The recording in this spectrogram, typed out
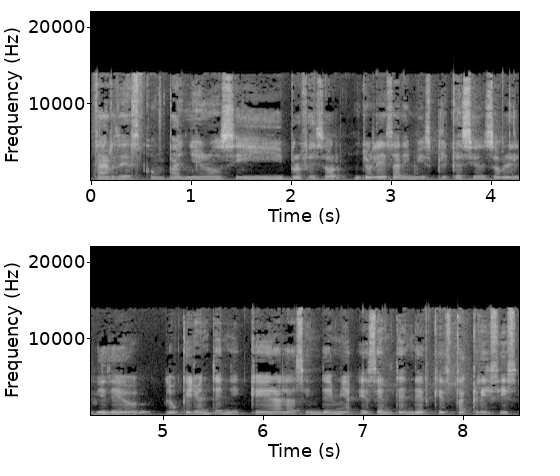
tardes compañeros y profesor. Yo les daré mi explicación sobre el video. Lo que yo entendí que era la sindemia es entender que esta crisis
